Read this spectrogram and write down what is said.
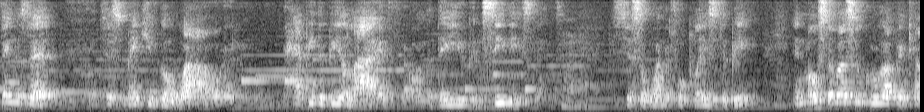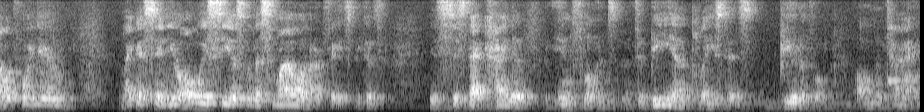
things that just make you go wow and happy to be alive on the day you can see these things. Mm-hmm. It's just a wonderful place to be. And most of us who grew up in California, like I said, you'll always see us with a smile on our face because it's just that kind of influence to be in a place that's beautiful all the time.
